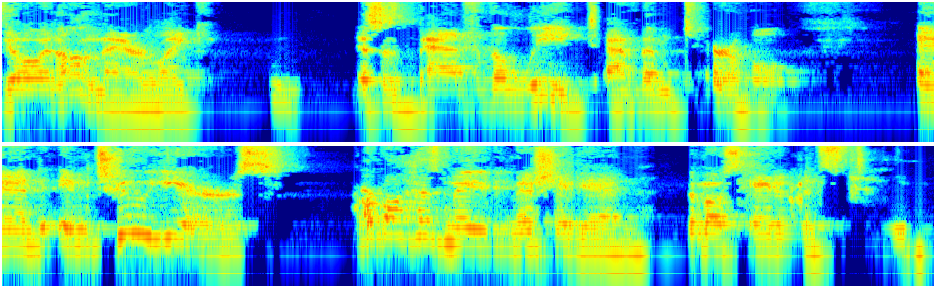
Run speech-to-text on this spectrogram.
going on there? Like, this is bad for the league to have them terrible. And in two years, Harbaugh has made Michigan the most hated team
